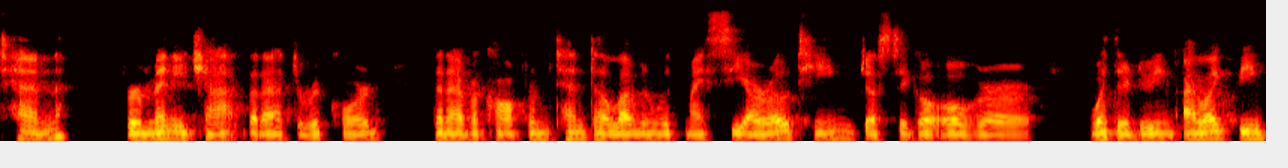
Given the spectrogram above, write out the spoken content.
10 for ManyChat that I have to record. Then I have a call from 10 to 11 with my CRO team just to go over what they're doing. I like being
